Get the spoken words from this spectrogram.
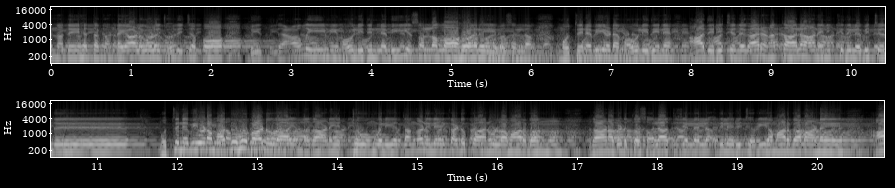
എന്ന് അദ്ദേഹത്തെ കണ്ടയാളുകൾ ചോദിച്ചപ്പോ മുത്തുനബിയുടെ മൗലിദിനെ ആദരിച്ചത് കാരണത്താലാണ് എനിക്കിത് ലഭിച്ചത്. മുത്തുനബിയുടെ മധുഹ് പാടുക എന്നതാണ് ഏറ്റവും വലിയ തങ്ങളിലേക്ക് അടുക്കാനുള്ള മാർഗം. അതാണ് അവിടുത്തെ സ്വലാത്ത് ചെല്ലൽ. അതിലൊരു ചെറിയ മാർഗമാണ്. ആ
